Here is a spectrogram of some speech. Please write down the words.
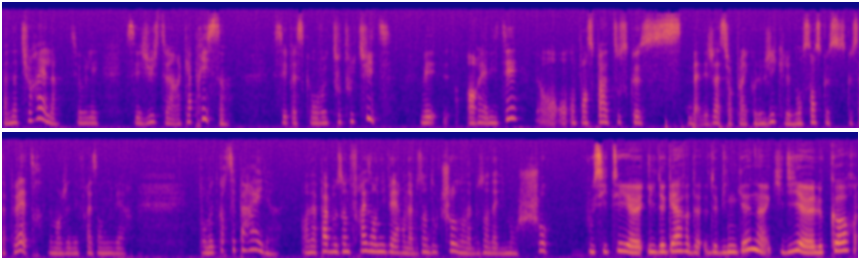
pas naturel, si vous voulez. C'est juste un caprice. C'est parce qu'on veut tout tout de suite. Mais en réalité, on ne pense pas à tout ce que. Ben déjà, sur le plan écologique, le non-sens que, que ça peut être de manger des fraises en hiver. Pour notre corps, c'est pareil. On n'a pas besoin de fraises en hiver, on a besoin d'autre chose, on a besoin d'aliments chauds. Vous citez euh, Hildegarde de Bingen qui dit euh, Le corps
